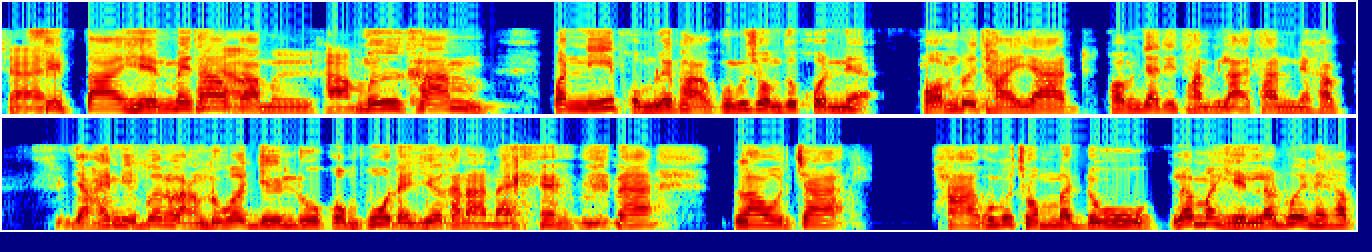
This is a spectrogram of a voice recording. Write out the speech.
ใช่สิบตาเห็นไม่เท่ากับมือคำมือคล้ำวันนี้ผมเลยพาคุณผู้ชมทุกคนเนี่ยพร้อมด้วยทายาทพร้อมญาติที่ทำอีกหลายท่านเนี่ยครับอยากให้มีเบื้องหลังดูว่ายืนดูผมพูดเนี่ยเยอะขนาดไหนนะเราจะ พาคุณผู้ชมมาดูแล้วมาเห็นแล้วด้วยนะครับ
